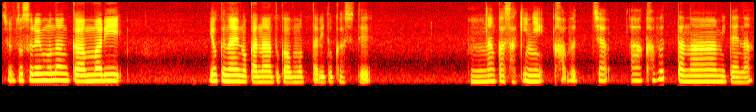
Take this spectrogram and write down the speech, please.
ちょっとそれもなんかあんまり良くないのかなとか思ったりとかして、うん、なんか先にかぶっちゃうあかぶったなーみたいな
